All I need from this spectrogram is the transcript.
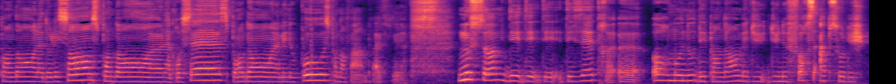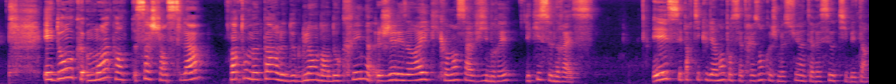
pendant l'adolescence, pendant la grossesse, pendant la ménopause, pendant, enfin bref. Nous sommes des, êtres euh, hormonodépendants, mais d'une force absolue. Et donc, moi, sachant cela, quand on me parle de glandes endocrines, j'ai les oreilles qui commencent à vibrer et qui se dressent. Et c'est particulièrement pour cette raison que je me suis intéressée au tibétain.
